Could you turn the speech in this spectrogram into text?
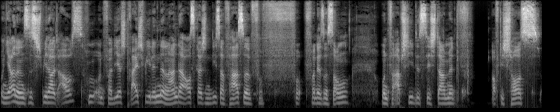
Und ja, dann ist das Spiel halt aus und verlierst drei Spiele hintereinander, ausgerechnet in dieser Phase von der Saison und verabschiedest dich damit auf die Chance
